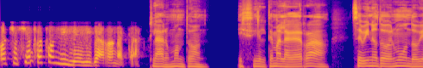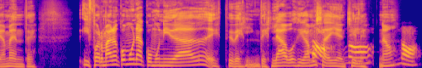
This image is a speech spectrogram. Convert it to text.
800 familias llegaron acá. Claro, un montón. Y sí, el tema de la guerra se vino todo el mundo, obviamente. Y formaron como una comunidad este, de, eslavos, digamos, ahí en Chile, ¿no? No,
